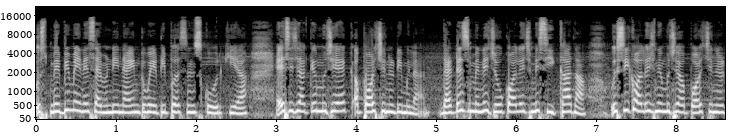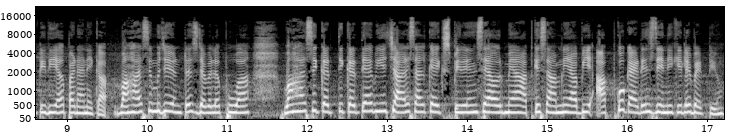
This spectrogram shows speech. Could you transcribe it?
उसमें भी मैंने seventy nine to eighty percent score किया। ऐसे जाके मुझे एक अपॉर्चुनिटी मिला। दैट इज़ मैंने जो कॉलेज में सीखा था, उसी कॉलेज ने मुझे अपॉर्चुनिटी दिया पढ़ाने का। वहाँ से मुझे इंटरेस्ट डेवलप हुआ। वहाँ से करते करते अभी ये चार साल का एक्सपीरियंस है और मैं आपके सामने अभी आपको गाइडेंस देने के लिए बैठी हूँ।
